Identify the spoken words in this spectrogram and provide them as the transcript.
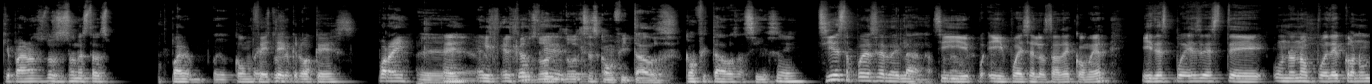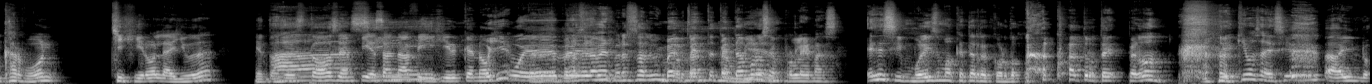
Que para nosotros son estas. para- eh, Confete creo que es. Por ahí. Eh, El, el caso los dul- dulces confitados. confitados, así es. Sí. Sí, esta puede ser de ahí la. la Sí, y pues se los da de comer. Y después, este, uno no puede con un carbón. Chihiro le ayuda. Y entonces Ah, todos se empiezan a sí. fíngir que no Oye, puede. Pero, pero eso, pero eso es algo importante me- metámonos en problemas. Ese simbolismo que te recordó 4T. Perdón. ¿Qué, qué ibas a decir? Ay, no.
